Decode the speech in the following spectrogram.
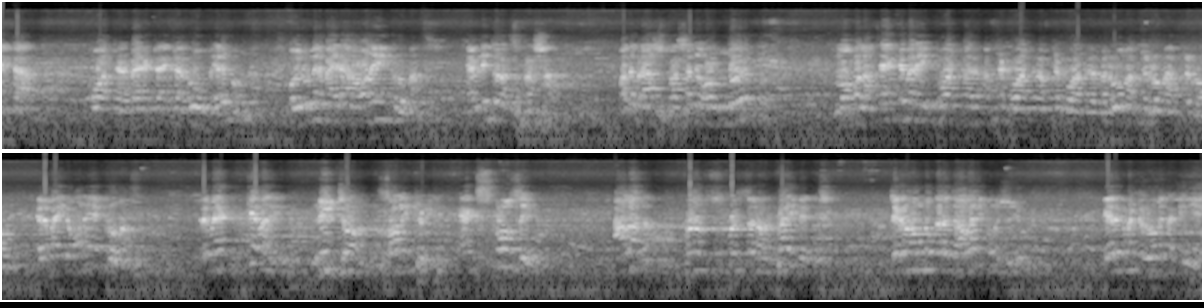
একটা কোয়ার্টার বা একটা একটা রুম এরকম না। ওই রুমের বাইরে আর অনেক রুম আছে। এমনি তো রাজপ্রাসাদ। অতএব রাজপ্রাসাদে অন্দর মহল আছে একেবারে quarter after quarter after quarter বা room after room after room এর বাইরে অনেক রুম আছে। এরকম একেবারে নির্জন সলিটারি এক্সক্লুসিভ আলাদা পার্সোনাল প্রাইভেট যেখানে অন্ধকারে যাওয়ারই কোনো সুযোগ এরকম একটা রুমে তাকে নিয়ে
